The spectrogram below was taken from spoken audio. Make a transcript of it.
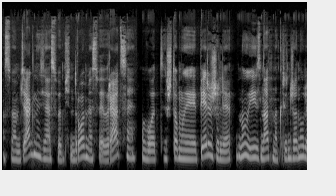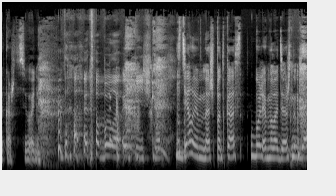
о своем диагнозе, о своем синдроме, о своей вариации, вот, что мы пережили, ну и знатно кринжанули, кажется, сегодня. Да, это было эпично. Сделаем наш подкаст более молодежным. Да.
